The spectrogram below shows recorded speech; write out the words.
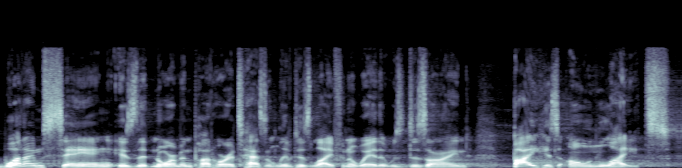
what I'm saying is that Norman Podhoretz hasn't lived his life in a way that was designed by his own lights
